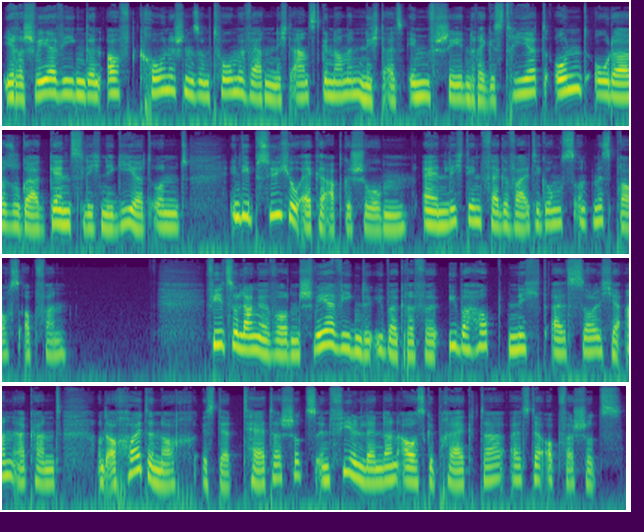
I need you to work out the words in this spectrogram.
ihre schwerwiegenden, oft chronischen Symptome werden nicht ernst genommen, nicht als Impfschäden registriert und oder sogar gänzlich negiert und in die Psychoecke abgeschoben, ähnlich den Vergewaltigungs- und Missbrauchsopfern. Viel zu lange wurden schwerwiegende Übergriffe überhaupt nicht als solche anerkannt, und auch heute noch ist der Täterschutz in vielen Ländern ausgeprägter als der Opferschutz.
